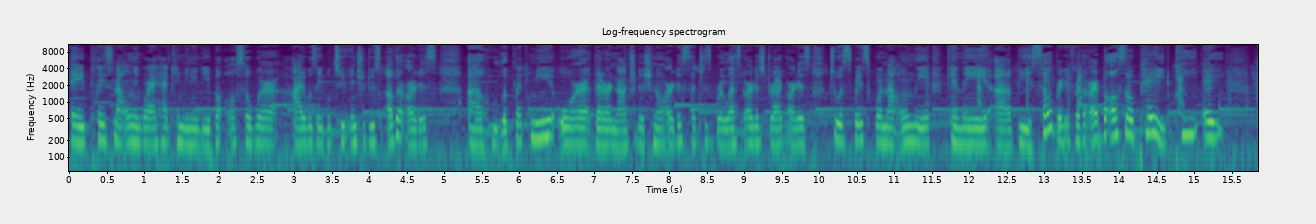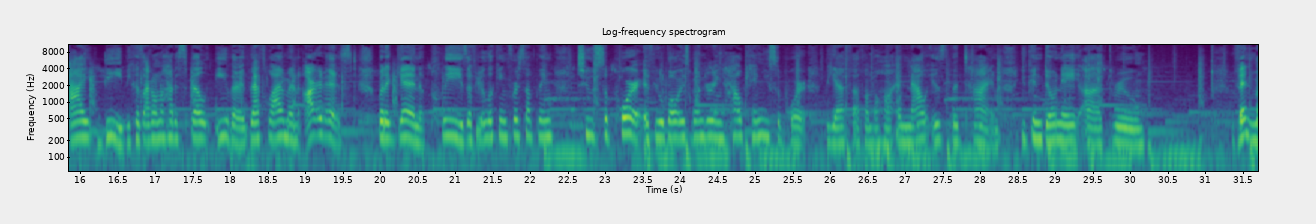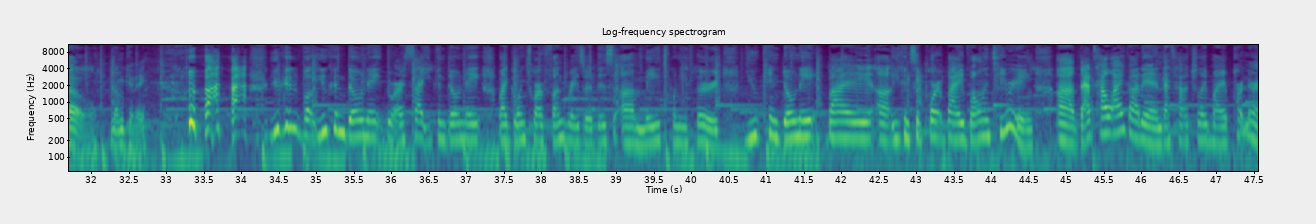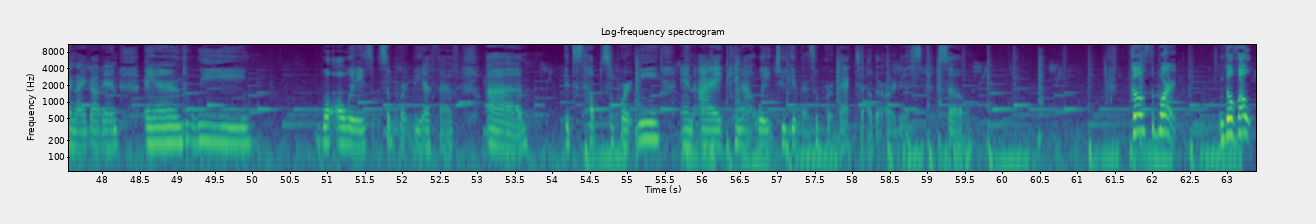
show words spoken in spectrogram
a place not only where I had community, but also where I was able to introduce other artists uh, who look like me or that are non traditional artists, such as burlesque artists, drag artists, to a space where not only can they uh, be celebrated for the art, but also paid P A ID because I don't know how to spell either. That's why I'm an artist. But again, please, if you're looking for something to support, if you're always wondering how can you support BFF Omaha, and now is the time. You can donate uh, through Venmo. No, I'm kidding. you can vote. You can donate through our site. You can donate by going to our fundraiser this uh, May 23rd. You can donate by. Uh, you can support by volunteering. Uh, that's how I got in. That's how actually my partner and I got in, and we will always support BFF. Uh, it's helped support me, and I cannot wait to give that support back to other artists. So go support and go vote.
